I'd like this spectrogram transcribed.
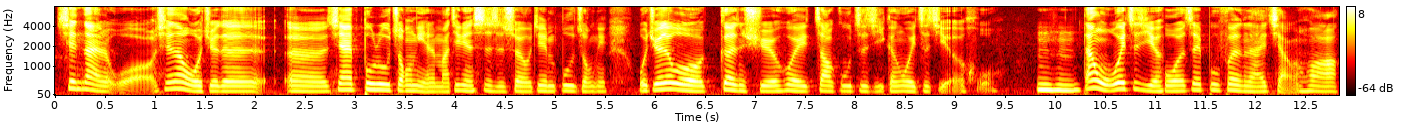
现在的我，现在我觉得，呃，现在步入中年了嘛，今年四十岁，我今年步入中年，我觉得我更学会照顾自己，跟为自己而活。嗯哼，但我为自己而活这部分来讲的话，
